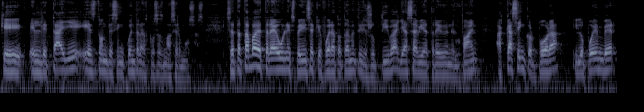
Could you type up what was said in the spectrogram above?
que el detalle es donde se encuentran las cosas más hermosas. Se trataba de traer una experiencia que fuera totalmente disruptiva, ya se había traído en el Find, acá se incorpora y lo pueden ver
